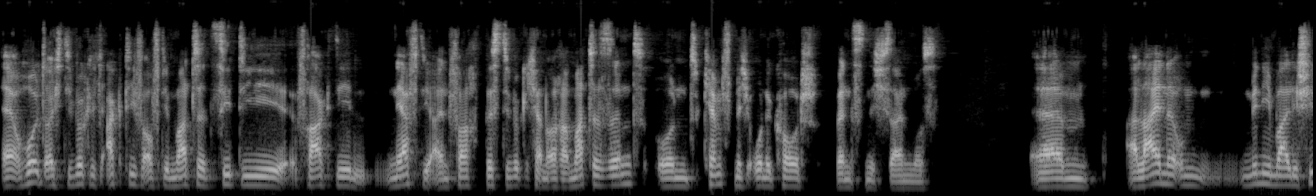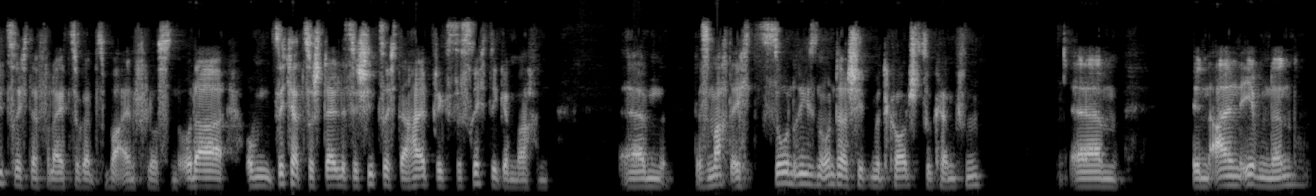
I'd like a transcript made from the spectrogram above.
Äh, holt euch die wirklich aktiv auf die Matte, zieht die, fragt die, nervt die einfach, bis die wirklich an eurer Matte sind und kämpft nicht ohne Coach, wenn es nicht sein muss. Ähm, alleine um minimal die Schiedsrichter vielleicht sogar zu beeinflussen oder um sicherzustellen, dass die Schiedsrichter halbwegs das Richtige machen. Ähm, das macht echt so einen riesen Unterschied, mit Coach zu kämpfen. Ähm, in allen Ebenen.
